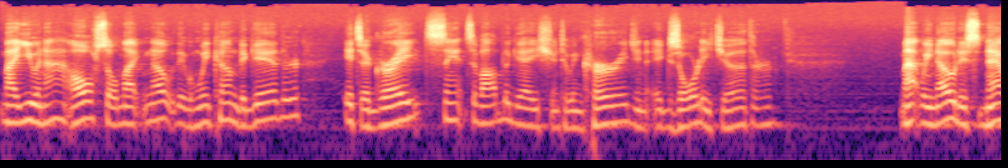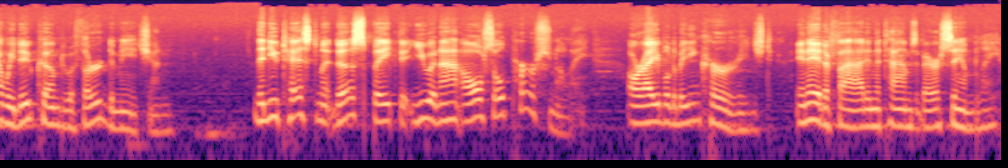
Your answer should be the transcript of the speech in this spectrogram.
May you and I also make note that when we come together, it's a great sense of obligation to encourage and exhort each other. Might we notice now we do come to a third dimension. The New Testament does speak that you and I also personally are able to be encouraged and edified in the times of our assembly.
